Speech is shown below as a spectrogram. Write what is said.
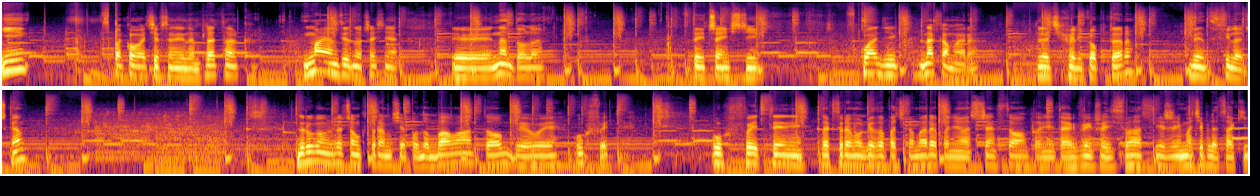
i spakować je w ten jeden plecak, mając jednocześnie e, na dole tej części wkładzik na kamerę. Leci helikopter, więc chwileczkę. Drugą rzeczą, która mi się podobała, to były uchwyty. Uchwyty, za które mogę złapać kamerę, ponieważ często, pewnie tak jak większość z Was, jeżeli macie plecaki,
